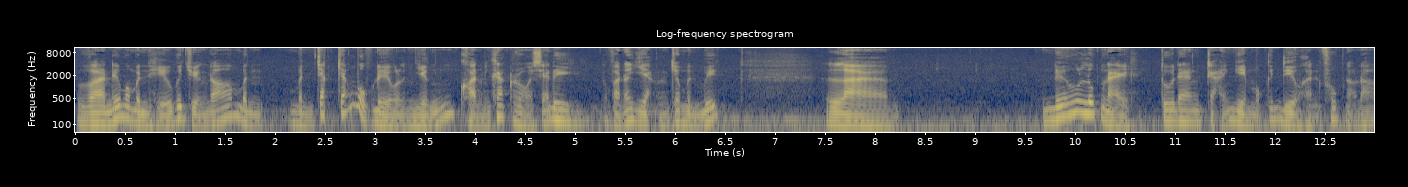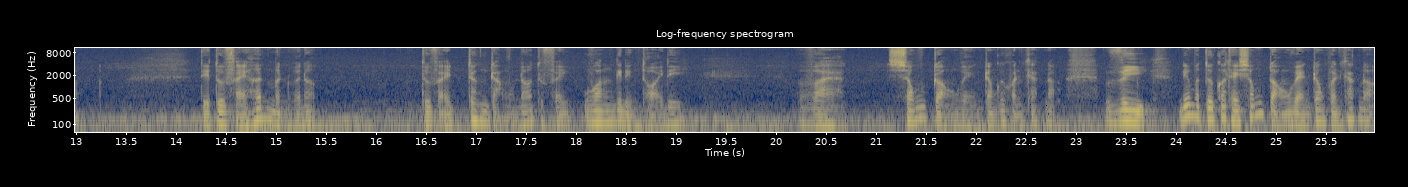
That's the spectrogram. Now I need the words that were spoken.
và nếu mà mình hiểu cái chuyện đó, mình mình chắc chắn một điều là những khoảnh khắc rồi sẽ đi. Và nó dặn cho mình biết là nếu lúc này tôi đang trải nghiệm một cái điều hạnh phúc nào đó, thì tôi phải hết mình với nó. Tôi phải trân trọng nó, tôi phải quăng cái điện thoại đi và sống trọn vẹn trong cái khoảnh khắc đó. Vì nếu mà tôi có thể sống trọn vẹn trong khoảnh khắc đó,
